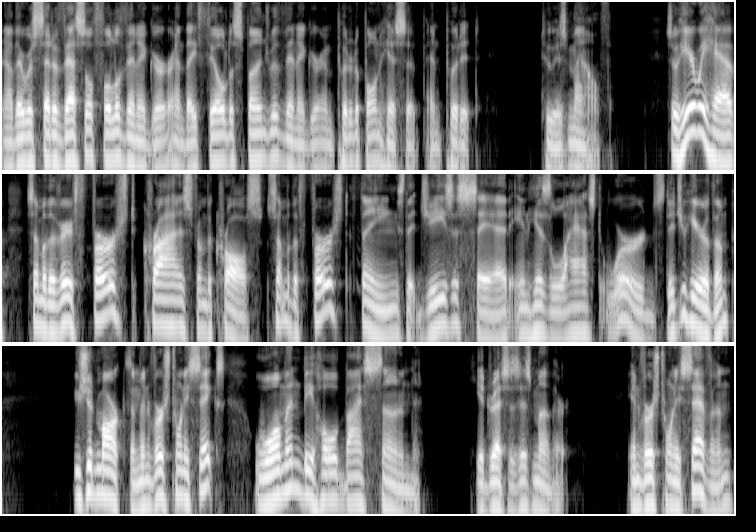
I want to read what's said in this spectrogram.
Now there was set a vessel full of vinegar, and they filled a sponge with vinegar, and put it upon hyssop, and put it to his mouth. So here we have some of the very first cries from the cross, some of the first things that Jesus said in his last words. Did you hear them? You should mark them. In verse 26, Woman, behold thy son. He addresses his mother. In verse 27,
